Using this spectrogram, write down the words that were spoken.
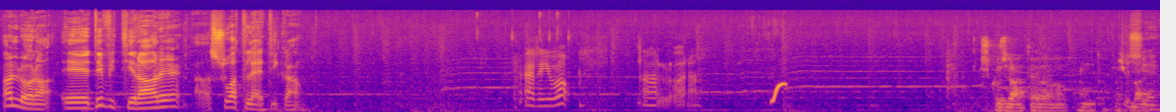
Allora, eh, devi tirare eh, su atletica. Arrivo. Allora. Scusate, ho pronto per Sì.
